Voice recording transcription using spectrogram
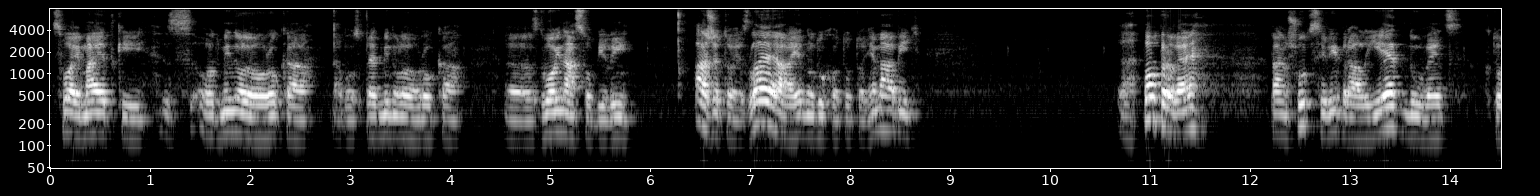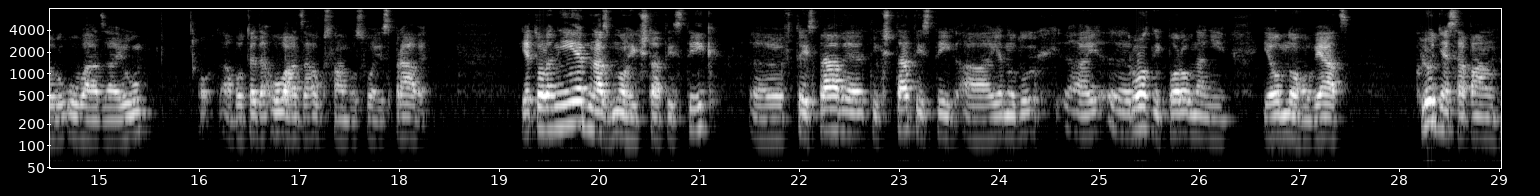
svoje majetky od minulého roka alebo z predminulého roka zdvojnásobili a že to je zlé a jednoducho toto nemá byť. Poprvé, pán Šuc si vybral jednu vec, ktorú uvádzajú, alebo teda uvádza Oxfam vo svojej správe. Je to len jedna z mnohých štatistík. E, v tej správe tých štatistík a, aj e, rôznych porovnaní je o mnoho viac. Kľudne sa pán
